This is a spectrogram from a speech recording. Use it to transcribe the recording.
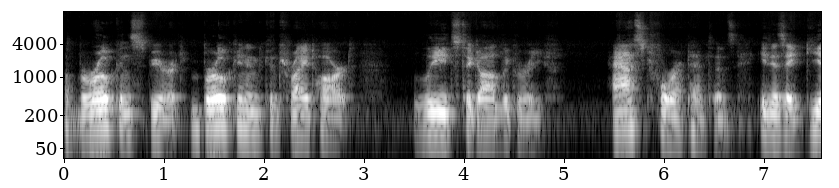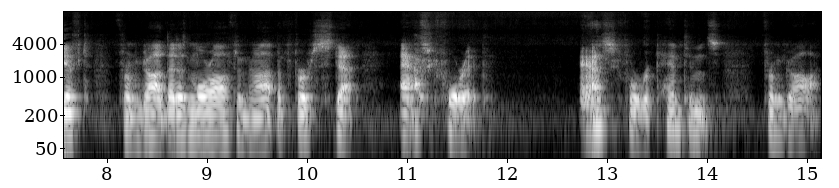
A broken spirit, broken and contrite heart, leads to godly grief. Ask for repentance. It is a gift from God. That is more often than not the first step. Ask for it. Ask for repentance from God.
